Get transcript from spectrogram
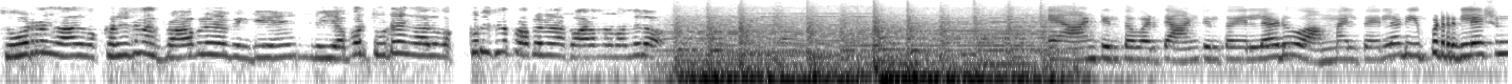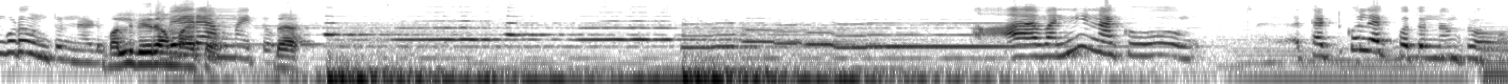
చూడడం కాదు ఒక్క చూసిన నాకు ప్రాబ్లం పింకి నువ్వు ఎవరు చూడడం కాదు ఒక్క చూసిన ప్రాబ్లం నాకు ఆరు వందల మందిలో. ఏ ఆంటీలతో పడితే ఆంటీలతో వెళ్ళాడు అమ్మాయిలతో వెళ్ళాడు. ఇప్పుడు రిలేషన్ కూడా ఉంటున్నాడు. మళ్ళీ వేరే వేరే అమ్మాయితో. అవన్నీ నాకు తట్టుకోలేకపోతున్నాం బ్రో.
